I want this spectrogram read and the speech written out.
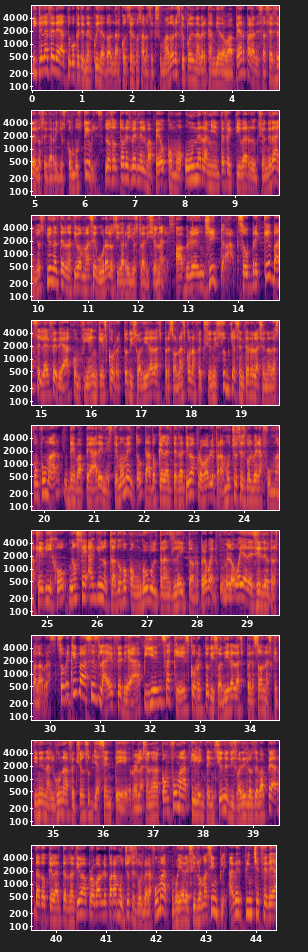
y que la FDA tuvo que tener cuidado al dar consejos a los exfumadores que pueden haber cambiado a vapear para deshacerse de los cigarrillos combustibles. Los autores ven el vapeo como una herramienta efectiva de reducción de daños y una alternativa más segura a los cigarrillos tradicionales. Abrencita. ¿Sobre qué base la FDA confía en que es correcto disuadir a las personas con afecciones subyacentes relacionadas con fumar de vapear en este momento, dado que la alternativa probable para muchos es volver a fumar? ¿Qué dijo? No sé, alguien lo tradujo con Google Translator, pero bueno, me lo voy a decir de otras palabras. ¿Sobre qué bases la FDA piensa que es correcto disuadir a las personas que tienen alguna afección subyacente relacionada con fumar y la intención es disuadirlos de vapear, dado que la alternativa probable para muchos es volver a fumar. Voy a decirlo más simple. A ver, pinche FDA,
